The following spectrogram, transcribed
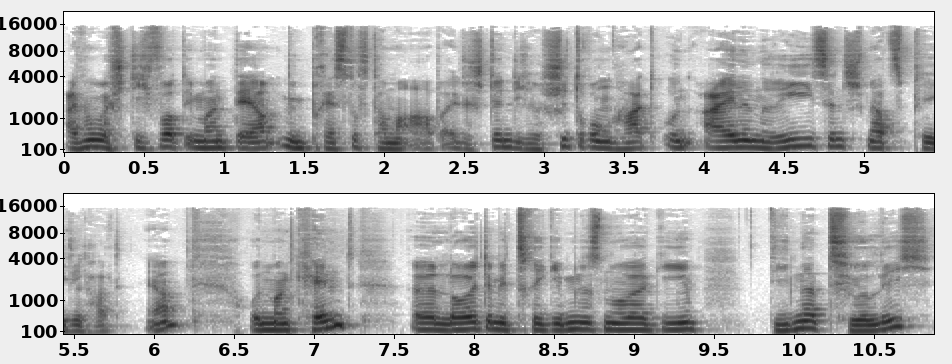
Einfach mal Stichwort jemand, der mit dem Presslufthammer arbeitet, ständig Erschütterung hat und einen riesen Schmerzpegel hat. Ja? Und man kennt äh, Leute mit Trigeminusneuralgie, die natürlich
